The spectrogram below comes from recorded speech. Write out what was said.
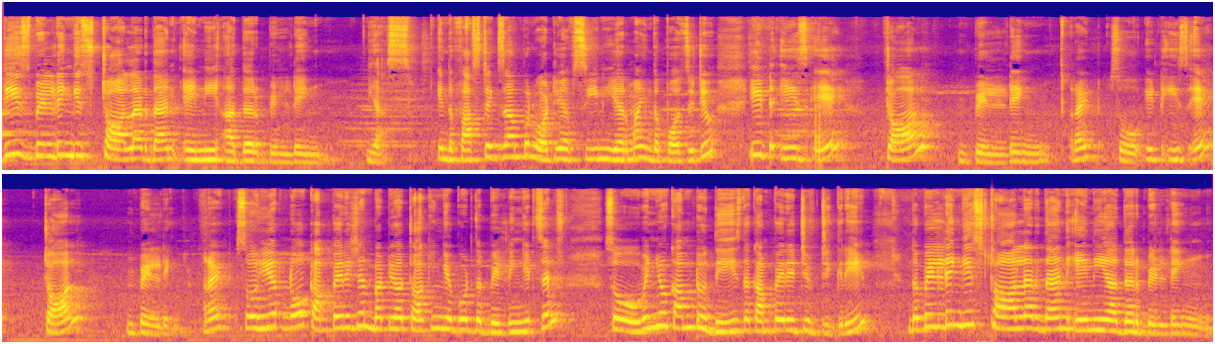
This building is taller than any other building. Yes. In the first example what you have seen here ma in the positive it is a tall building right? So it is a tall building right? So here no comparison but you are talking about the building itself. So when you come to these the comparative degree the building is taller than any other building.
